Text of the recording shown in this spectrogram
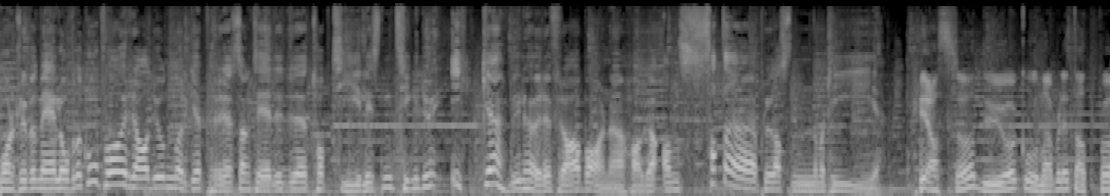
Morgenklubben med Loven og Co. på Radio Norge presenterer eh, topp 10-listen ting du ikke vil høre fra barnehageansatte. Plass nummer ti. Jaså, du og kona ble tatt på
